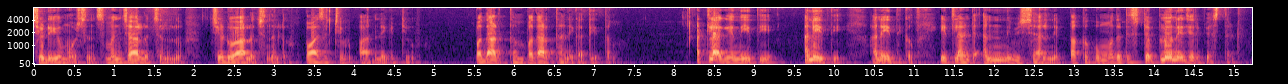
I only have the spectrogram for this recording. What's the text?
చెడు ఎమోషన్స్ మంచి ఆలోచనలు చెడు ఆలోచనలు పాజిటివ్ ఆర్ నెగిటివ్ పదార్థం పదార్థానికి అతీతం. అట్లాగే నీతి అనీతి అనైతికం ఇట్లాంటి అన్ని విషయాల్ని పక్కకు మొదటి స్టెప్లోనే జరిపేస్తాడు.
